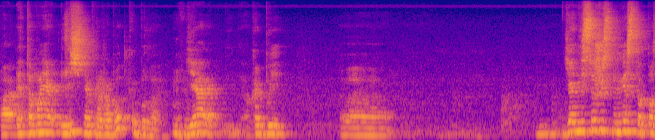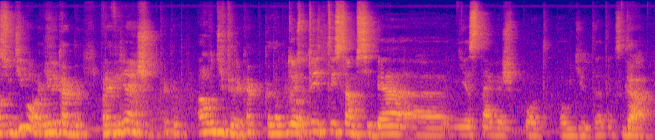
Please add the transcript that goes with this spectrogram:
а, это моя личная проработка была. Я как бы э, я не сажусь на место подсудимого или как бы проверяющего, как это, аудиторы, как когда То есть приходят. ты, ты сам себя э, не ставишь под аудит, да, так сказать? Да.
